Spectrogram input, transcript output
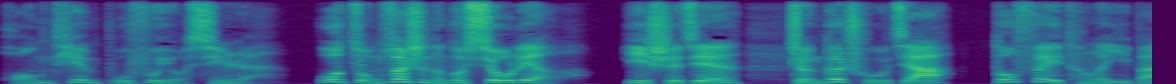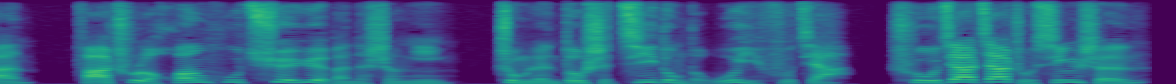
皇天不负有心人，我总算是能够修炼了。一时间，整个楚家都沸腾了一般，发出了欢呼雀跃般的声音。众人都是激动的无以复加。楚家家主心神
